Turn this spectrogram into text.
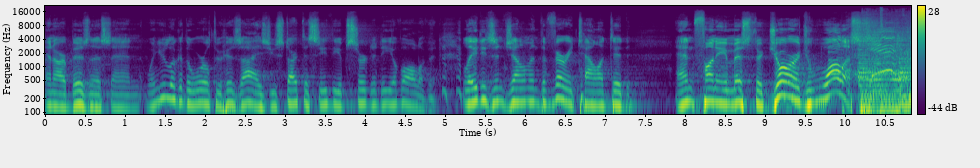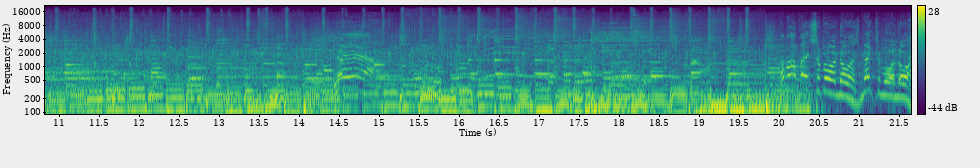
in our business, and when you look at the world through his eyes, you start to see the absurdity of all of it. Ladies and gentlemen, the very talented and funny Mr. George Wallace. Come on, make some more noise. Make some more noise.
